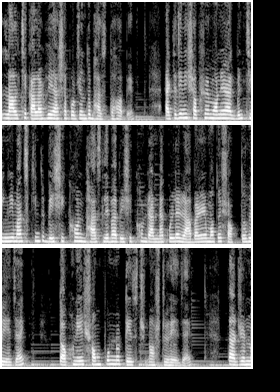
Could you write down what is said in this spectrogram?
লালচে কালার হয়ে আসা পর্যন্ত ভাজতে হবে। একটা জিনিস সবসময় মনে রাখবেন, চিংড়ি মাছ কিন্তু বেশিক্ষণ ভাজলে বা বেশিক্ষণ রান্না করলে রাবারের মতো শক্ত হয়ে যায়, তখন এর সম্পূর্ণ টেস্ট নষ্ট হয়ে যায়। তার জন্য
